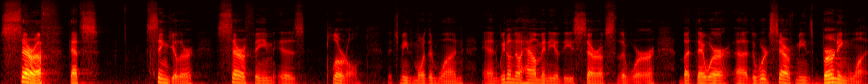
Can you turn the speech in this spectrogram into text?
seraph, that's singular, seraphim is plural, which means more than one. And we don't know how many of these seraphs there were, but there were, uh, the word seraph means burning one.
